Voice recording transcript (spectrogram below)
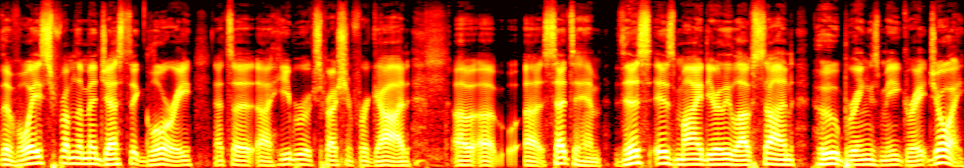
The voice from the majestic glory, that's a, a Hebrew expression for God, uh, uh, uh, said to him, This is my dearly loved Son who brings me great joy.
